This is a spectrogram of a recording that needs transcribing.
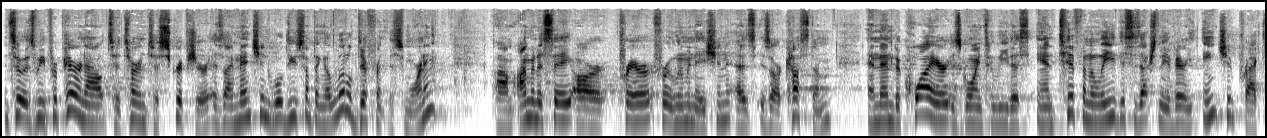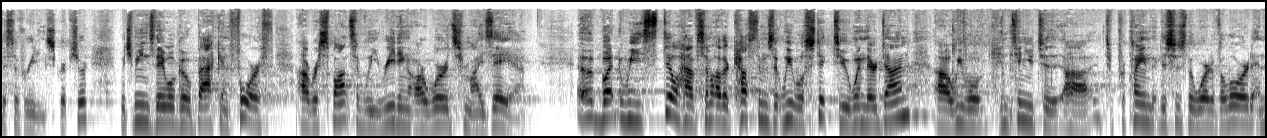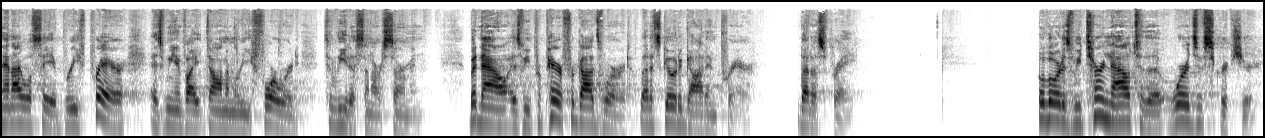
And so, as we prepare now to turn to Scripture, as I mentioned, we'll do something a little different this morning. Um, I'm going to say our prayer for illumination, as is our custom, and then the choir is going to lead us antiphonally. This is actually a very ancient practice of reading Scripture, which means they will go back and forth uh, responsively reading our words from Isaiah. Uh, but we still have some other customs that we will stick to. When they're done, uh, we will continue to, uh, to proclaim that this is the word of the Lord, and then I will say a brief prayer as we invite Donna Marie forward to lead us in our sermon. But now, as we prepare for God's word, let us go to God in prayer. Let us pray. Oh Lord, as we turn now to the words of Scripture,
